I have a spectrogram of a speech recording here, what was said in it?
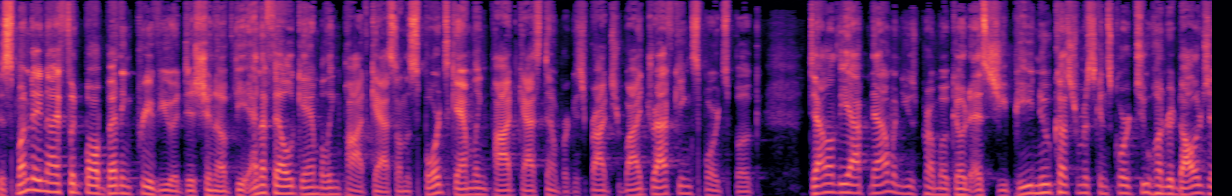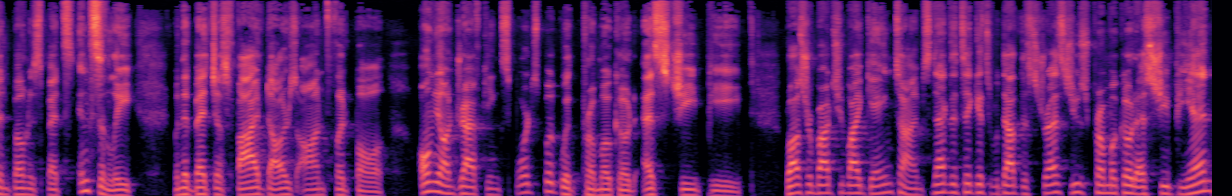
this Monday Night Football betting preview edition of the NFL Gambling Podcast on the Sports Gambling Podcast Network is brought to you by DraftKings Sportsbook. Download the app now and use promo code SGP. New customers can score $200 in bonus bets instantly when they bet just $5 on football. Only on DraftKings Sportsbook with promo code SGP. Roster brought to you by Game Time. Snag the tickets without the stress. Use promo code SGPN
